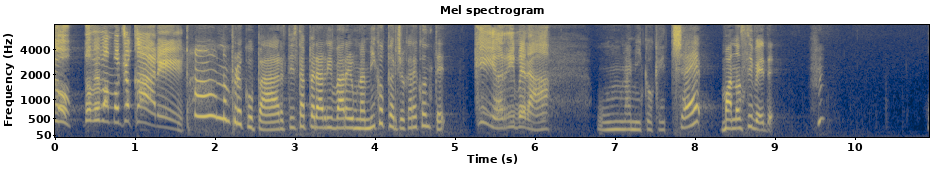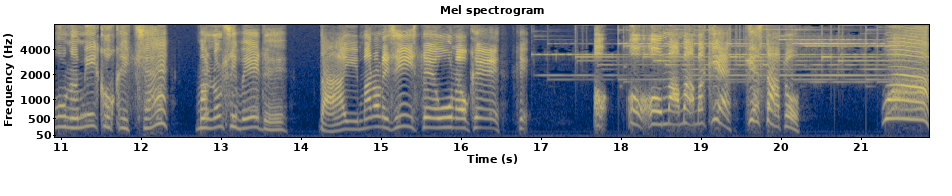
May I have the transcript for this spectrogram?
io? Dovevamo giocare! Ah, non preoccuparti, sta per arrivare un amico per giocare con te. Chi arriverà? Un amico che c'è, ma non si vede. Un amico che c'è, ma non si vede. Dai, ma non esiste uno che... che... Oh, oh, ma, ma, ma chi è? Chi è stato? Wow,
